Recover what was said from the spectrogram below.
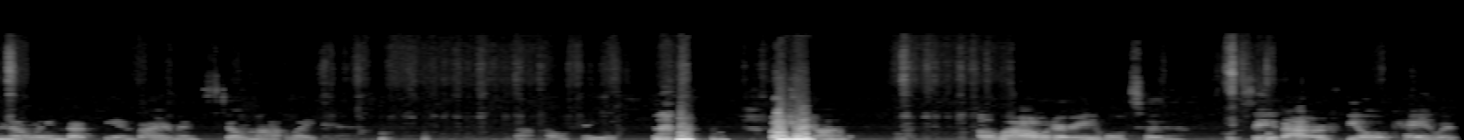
knowing that the environment's still not like not healthy but you're not allowed or able to say that or feel okay with,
